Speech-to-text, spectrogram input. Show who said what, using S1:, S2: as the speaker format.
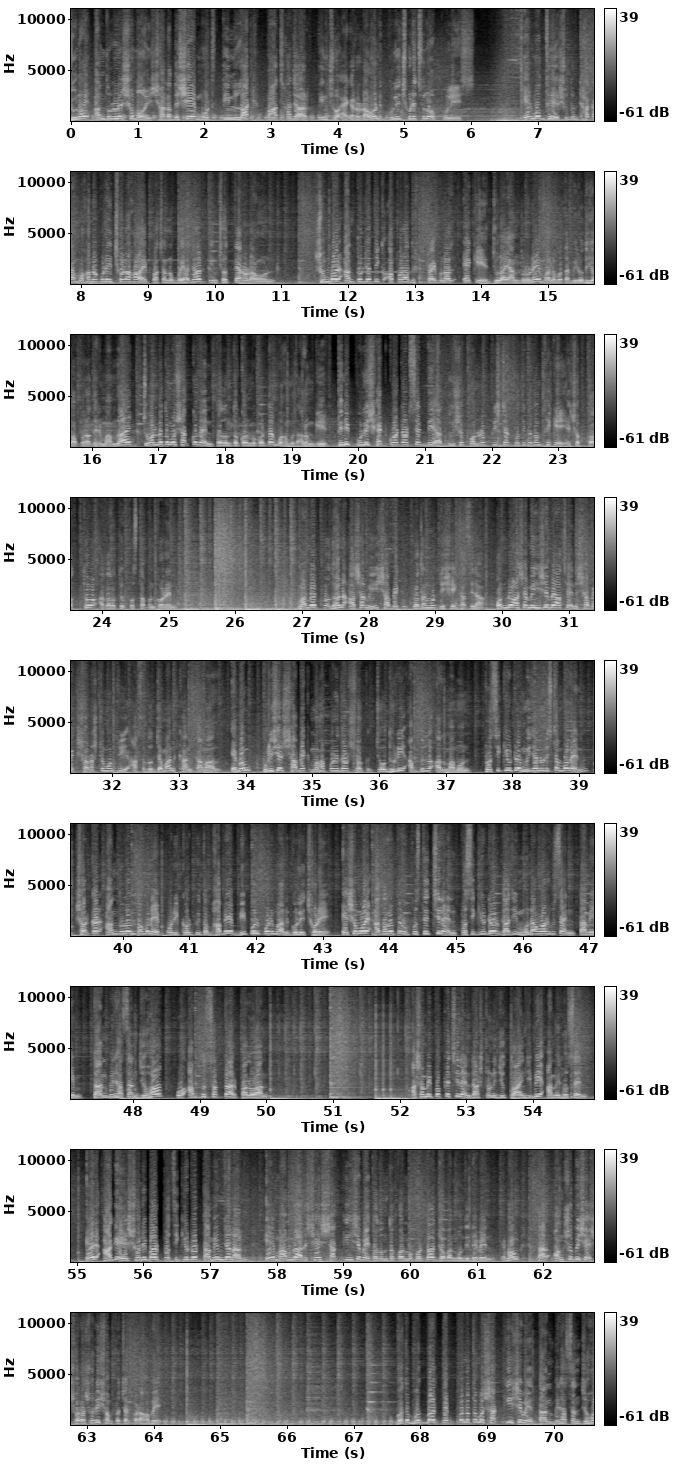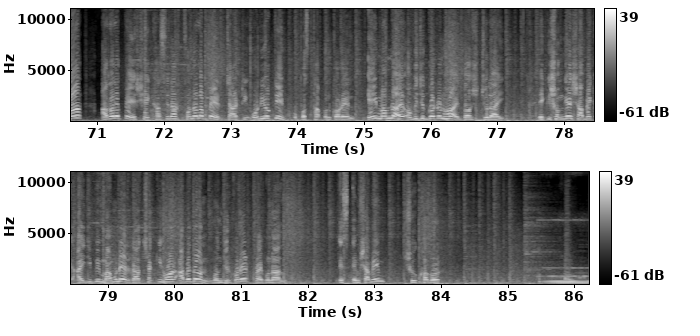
S1: জুলাই আন্দোলনের সময় সারা দেশে মোট তিন লাখ পাঁচ হাজার তিনশো এগারো রাউন্ড গুলি ছুড়েছিল পুলিশ। এর মধ্যে শুধু ঢাকা মহানগরেই ছোড়া হয় পঁচানব্বই হাজার তিনশো তেরো রাউন্ড। সোমবার আন্তর্জাতিক অপরাধ ট্রাইব্যুনাল একে জুলাই আন্দোলনে মানবতা বিরোধী অপরাধের মামলায় চুয়ান্নতম সাক্ষ্য দেন তদন্ত কর্মকর্তা মোহাম্মদ আলমগীর। তিনি পুলিশ হেডকোয়ার্টার্সের দেয়া দুইশো পনেরো পৃষ্ঠার প্রতিবেদন থেকে এসব তথ্য আদালতে উপস্থাপন করেন। মামলার প্রধান আসামি সাবেক প্রধানমন্ত্রী শেখ হাসিনা। অন্য আসামি হিসেবে আছেন সাবেক স্বরাষ্ট্রমন্ত্রী আসাদুজ্জামান খান কামাল এবং পুলিশের সাবেক মহাপরিদর্শক চৌধুরী আবদুল্লাহ আল মামুন। প্রসিকিউটর মিজানুল ইসলাম বলেন, সরকার আন্দোলন দমনে পরিকল্পিতভাবে বিপুল পরিমাণ গুলি ছোড়ে। এ সময় আদালতে উপস্থিত ছিলেন প্রসিকিউটর গাজী মুনাওয়ার হোসেন তামিম তানবির হাসান জুহা ও আব্দুস সত্তার পালোয়ান। আসামি পক্ষে ছিলেন রাষ্ট্রনিযুক্ত আইনজীবী আমির হোসেন। এর আগে শনিবার প্রসিকিউটর তামিম জানান, এ মামলার শেষ সাক্ষী হিসেবে তদন্ত কর্মকর্তা জবানবন্দি দেবেন এবং তার অংশবিশেষ সরাসরি সম্প্রচার করা হবে। গত বুধবার তেপ্পান্নতম সাক্ষী হিসেবে তানবির হাসান জোহা আদালতে শেখ হাসিনার ফোনালাপের চারটি অডিও ক্লিপ উপস্থাপন করেন। এই মামলায় অভিযোগ গঠন হয় দশ জুলাই। একই সঙ্গে সাবেক আইজিপি মামুনের রাজসাক্ষী হওয়ার আবেদন মঞ্জুর করে ট্রাইব্যুনাল। এস এম শামীম, সুখবর। Thank you.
